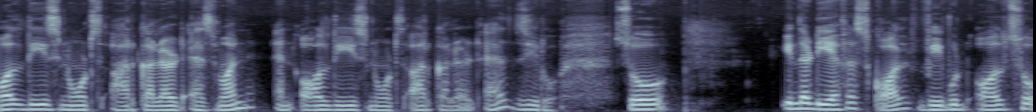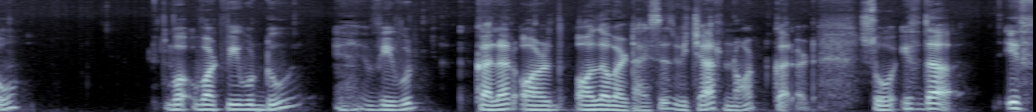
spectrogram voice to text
all these nodes are colored as 1 and all these nodes are colored as 0 so in the DFS call we would also what we would do eh, we would color or all the vertices which are not colored. So if the if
